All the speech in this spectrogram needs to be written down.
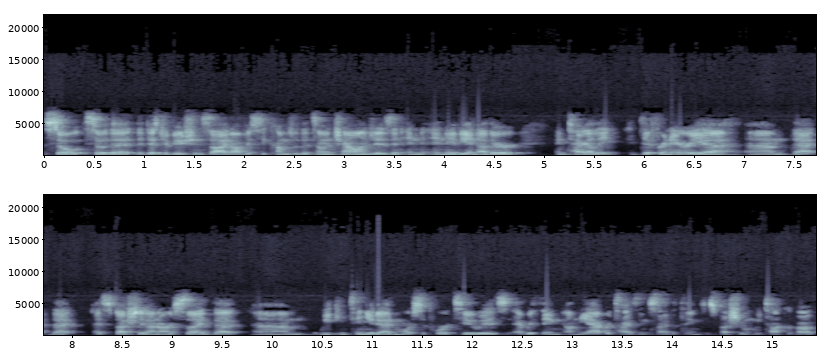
so so the the distribution side obviously comes with its own challenges, and, and, and maybe another entirely different area um, that that especially on our side that um, we continue to add more support to is everything on the advertising side of things, especially when we talk about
